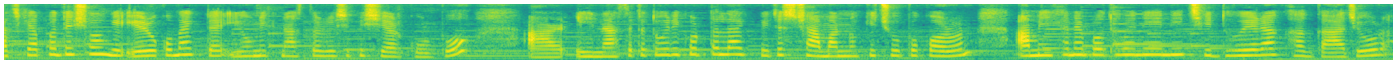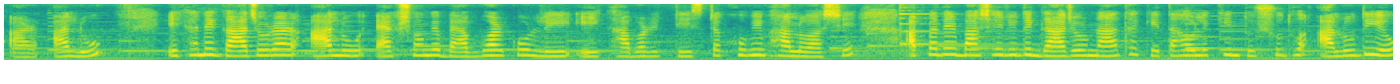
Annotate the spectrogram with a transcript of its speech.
আজকে আপনাদের সঙ্গে এরকম একটা ইউনিক নাস্তার রেসিপি শেয়ার করব। আর এই নাস্তাটা তৈরি করতে লাগবে জাস্ট সামান্য কিছু উপকরণ। আমি এখানে প্রথমে নিয়ে নিচ্ছি ধুয়ে রাখা গাজর আর আলু। এখানে গাজর আর আলু একসঙ্গে ব্যবহার করলে এই খাবারের টেস্টটা খুবই ভালো আসে। আপনাদের বাসায় যদি গাজর না থাকে, তাহলে কিন্তু শুধু আলু দিয়েও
